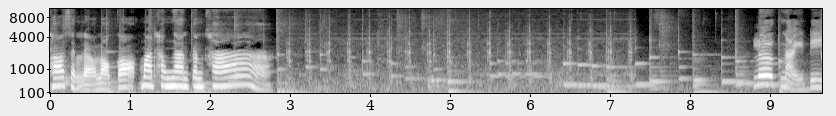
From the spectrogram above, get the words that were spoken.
ข้าวเสร็จแล้วเราก็มาทำงานกันค่ะ เลิกไหนดี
